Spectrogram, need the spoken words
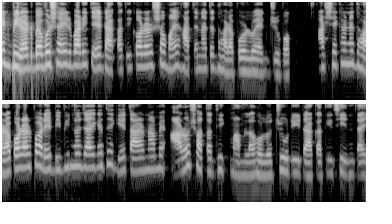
এক বিরাট ব্যবসায়ীর বাড়িতে ডাকাতি করার সময় হাতে নাতে ধরা পড়ল এক যুবক। আর সেখানে ধরা পড়ার পরে বিভিন্ন জায়গা থেকে তার নামে আরও শতাধিক মামলা হলো, চুরি, ডাকাতি, ছিনতাই,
